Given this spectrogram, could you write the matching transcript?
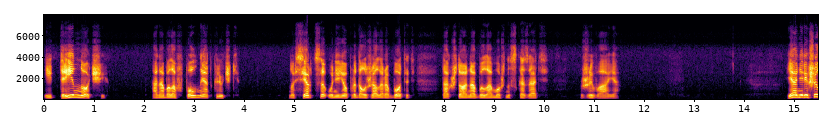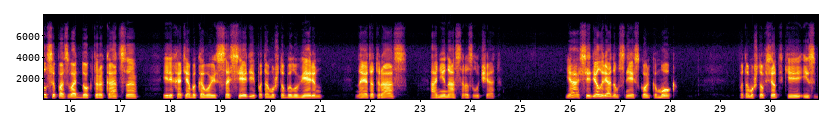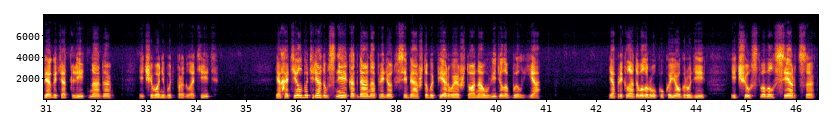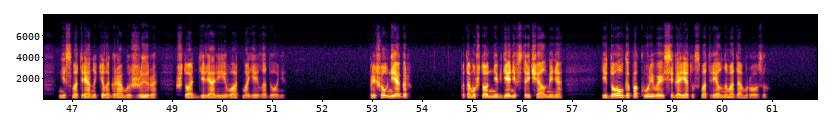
и три ночи она была в полной отключке. Но сердце у нее продолжало работать, так что она была, можно сказать, живая. Я не решился позвать доктора Каца или хотя бы кого из соседей, потому что был уверен, на этот раз они нас разлучат. Я сидел рядом с ней сколько мог, потому что все-таки избегать отлить надо и чего-нибудь проглотить. Я хотел быть рядом с ней, когда она придет в себя, чтобы первое, что она увидела, был я. Я прикладывал руку к ее груди и чувствовал сердце, несмотря на килограммы жира, что отделяли его от моей ладони. Пришел негр, потому что он нигде не встречал меня, — и, долго покуривая сигарету, смотрел на мадам Розу.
